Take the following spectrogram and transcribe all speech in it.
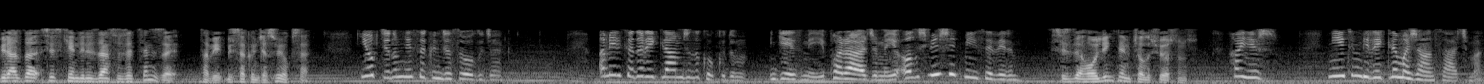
Biraz da siz kendinizden söz etsenize. Tabii bir sakıncası yoksa. Yok canım ne sakıncası olacak. Amerika'da reklamcılık okudum. Gezmeyi, para harcamayı, alışveriş etmeyi severim. Siz de holdingle mi çalışıyorsunuz? Hayır. Niyetim bir reklam ajansı açmak.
